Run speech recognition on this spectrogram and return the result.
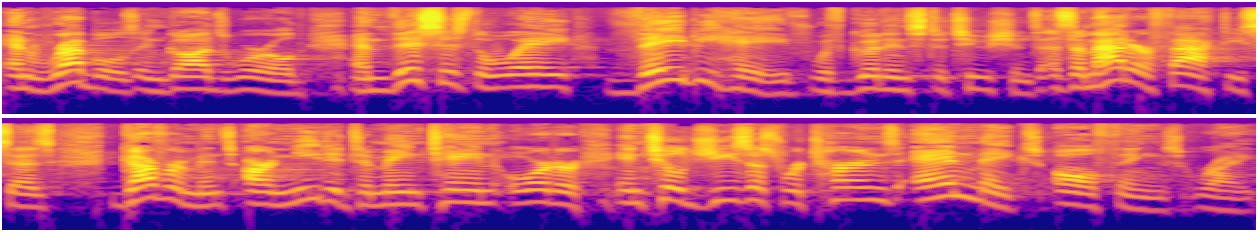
and rebels in God's world, and this is the way they behave with good institutions. As a matter of fact, he says, governments are needed to maintain order until Jesus returns and makes all things right.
